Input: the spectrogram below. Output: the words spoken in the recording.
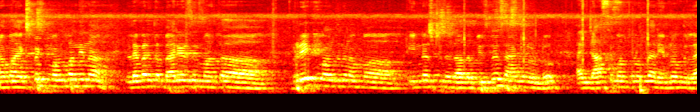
ನಮ್ಮ ಎಕ್ಸ್ಪೆಕ್ಟ್ ಮಾಡ್ಬಂದಿನ ಲೆವೆಲ್ ದ ಬ್ಯಾರಿಯರ್ಸ್ ಇನ್ ಮಾತ್ರ ಬ್ರೇಕ್ ಮಾಡ್ತದೆ ನಮ್ಮ ಇಂಡಸ್ಟ್ರಿದಾದ ಬಿಸ್ನೆಸ್ ಆ್ಯಂಗಲ್ ಉಂಟು. ಅಲ್ಲಿ ಜಾಸ್ತಿ ಮಾಡ್ಕೊಳ್ಳೋದು ನಾನು ಇನ್ನೊಂದಿಲ್ಲ.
